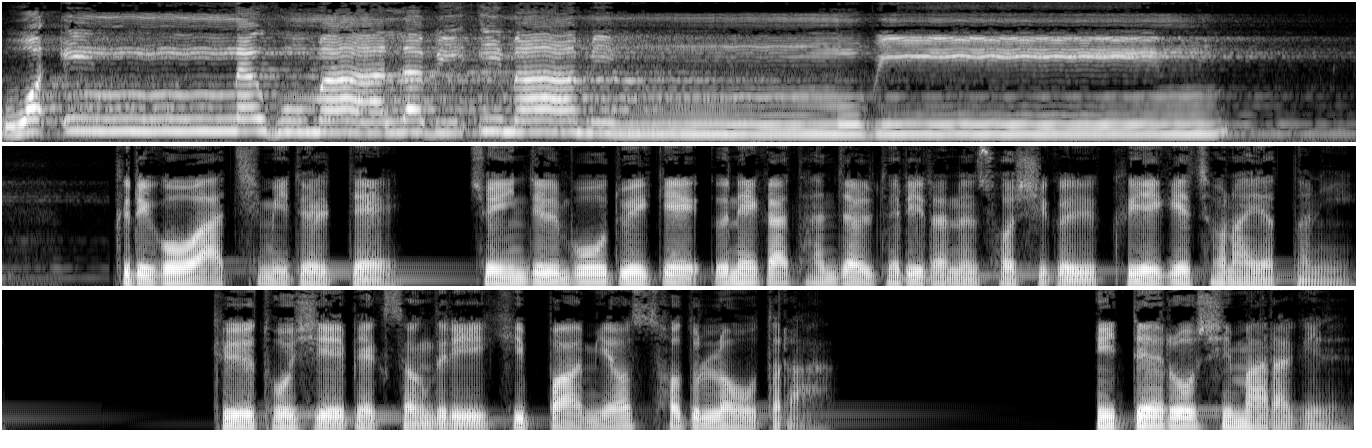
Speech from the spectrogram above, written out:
وإنهما لبإمام مبين. 그리고 아침이 될 때 죄인들 모두에게 은혜가 단절되리라는 소식을 그에게 전하였더니 그 도시의 백성들이 기뻐하며 서둘러 오더라. 이때 롯이 말하길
